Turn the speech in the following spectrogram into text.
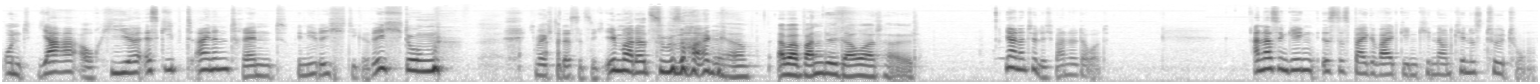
Und ja, auch hier, es gibt einen Trend in die richtige Richtung. Ich möchte das jetzt nicht immer dazu sagen. Ja. Aber Wandel dauert halt. Ja, natürlich, Wandel dauert. Anders hingegen ist es bei Gewalt gegen Kinder und Kindestötung.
